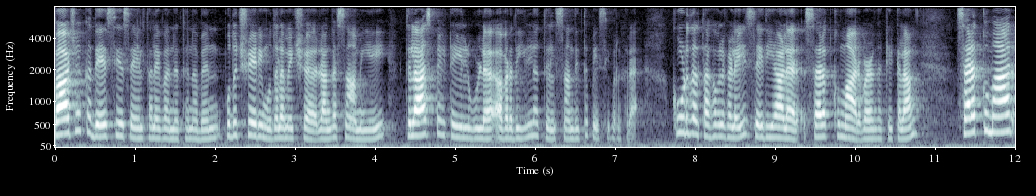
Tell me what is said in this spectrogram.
பாஜக தேசிய செயல் தலைவர் நிதினபென் புதுச்சேரி முதலமைச்சர் ரங்கசாமியை திலாஸ்பேட்டையில் உள்ள அவரது இல்லத்தில் சந்தித்து பேசி வருகிறார். கூடுதல் தகவல்களை செய்தியாளர் சரத்குமார் வழங்க கேட்கலாம். சரத்குமார்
